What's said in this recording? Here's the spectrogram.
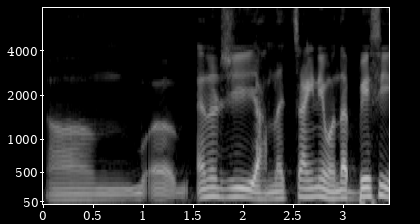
एनर्जी हामीलाई चाहिने भन्दा बेसी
